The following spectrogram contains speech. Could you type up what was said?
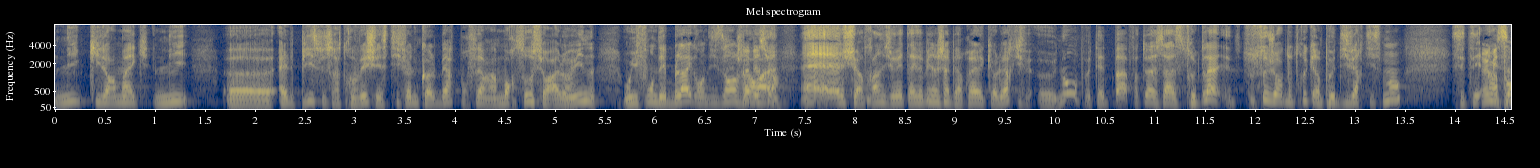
ni Killer Mike ni euh, LP se seraient retrouvés chez Stephen Colbert pour faire un morceau sur Halloween où ils font des blagues en disant genre bien euh, Eh, je suis en train de gérer ta machin puis après Colbert qui fait euh, non peut-être pas enfin tu vois ça ce truc là tout ce genre de truc un peu divertissement c'était Oui, ça-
